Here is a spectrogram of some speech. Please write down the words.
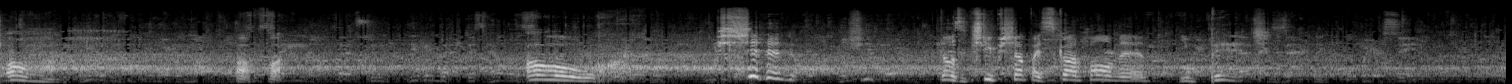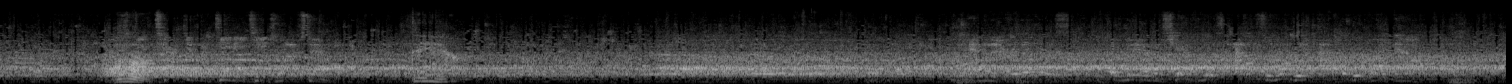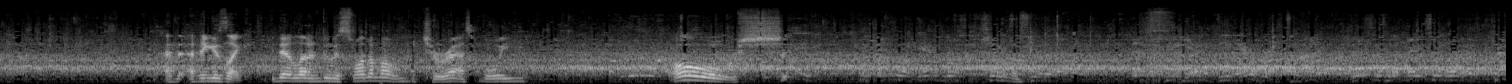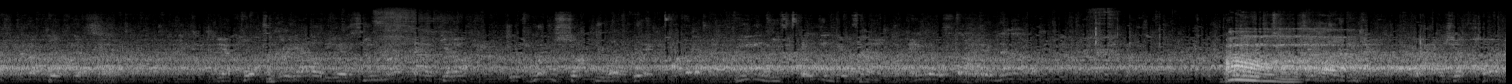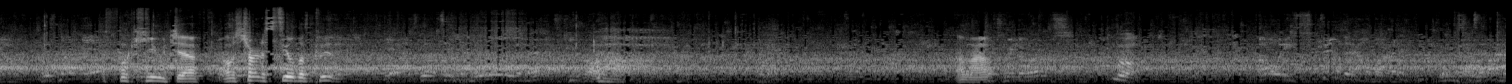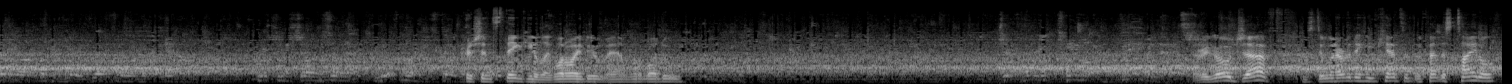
Oh. Oh, fuck. Oh. Shit. That was a cheap shot by Scott Hall, man. You bitch. nigga's like, you didn't let him do his one, I'm gonna beat your ass, boy. Oh, shit. Oh. Fuck you, Jeff. I was trying to steal the pin. Oh. I'm out. Christian's thinking, like, what do I do, man? What do I do? There we go, Jeff. He's doing everything he can to defend his title.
